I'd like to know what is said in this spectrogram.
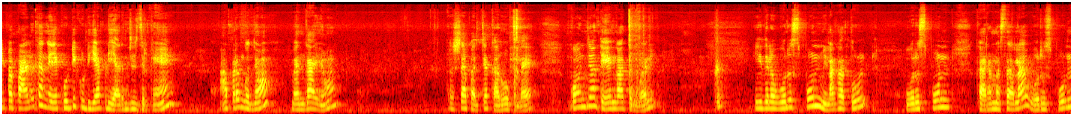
இப்போ பழுத்தங்கையை குட்டி குட்டியாக இப்படி அரிஞ்சு வச்சுருக்கேன். அப்புறம் கொஞ்சம் வெங்காயம் ஃப்ரெஷ்ஷாக பறித்த கருவேப்பிலை கொஞ்சம் தேங்காய் துருவல் இதில் ஒரு ஸ்பூன் மிளகாத்தூள் ஒரு ஸ்பூன் கரம் மசாலா ஒரு ஸ்பூன்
